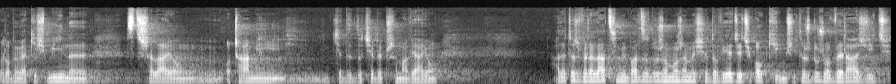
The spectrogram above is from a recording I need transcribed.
robią jakieś miny, strzelają oczami, kiedy do ciebie przemawiają. Ale też w relacji my bardzo dużo możemy się dowiedzieć o kimś i też dużo wyrazić,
